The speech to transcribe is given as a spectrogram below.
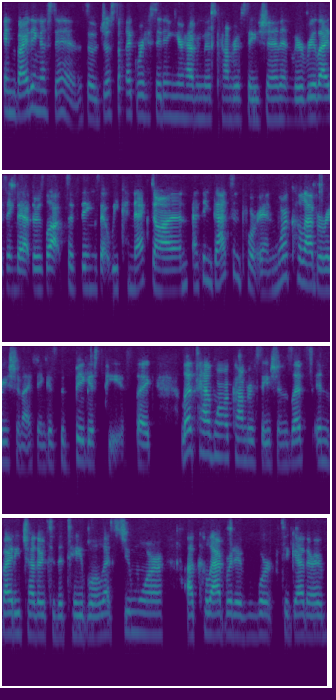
inviting us in so just like we're sitting here having this conversation and we're realizing that there's lots of things that we connect on i think that's important more collaboration i think is the biggest piece like let's have more conversations. Let's invite each other to the table. Let's do more uh, collaborative work together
